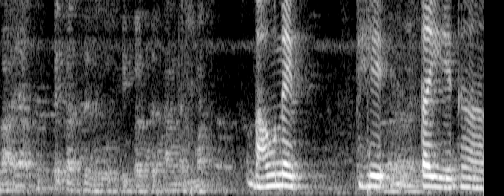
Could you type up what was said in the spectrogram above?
काय पुस्तक असते गोष्टी करते सांग ना मग भाऊ नाहीत हे ताई आहेत हां.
